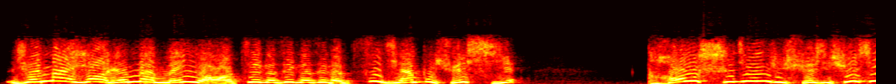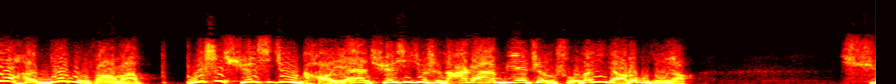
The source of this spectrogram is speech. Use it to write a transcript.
人脉要人脉没有，这个这个这个自己还不学习。投时间去学习，学习有很多种方法，不是学习就是考研，学习就是拿个 MBA 证书，那一点都不重要。学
